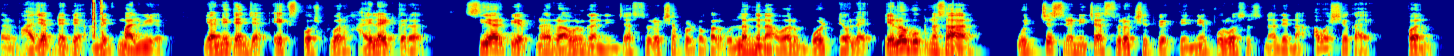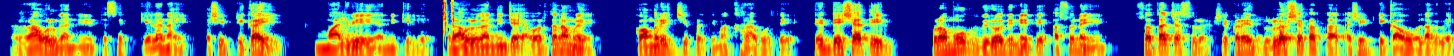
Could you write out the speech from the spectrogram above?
तर भाजप नेते अमित मालवीय यांनी त्यांच्या एक्स पोस्टवर हायलाईट करत सी आर पी एफनं राहुल गांधींच्या सुरक्षा प्रोटोकॉल उल्लंघनावर बोट ठेवलंय. येलो बुकनुसार उच्च श्रेणीच्या सुरक्षित व्यक्तींनी पूर्वसूचना देणं आवश्यक आहे. पण राहुल गांधींनी तसं केलं नाही अशी टीकाही मालवीय यांनी केली. राहुल गांधींच्या वर्तनामुळे काँग्रेसची प्रतिमा खराब होते. ते देशातील प्रमुख विरोधी नेते असूनही स्वतःच्या सुरक्षेकडे दुर्लक्ष करतात अशी टीका होऊ लागले.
